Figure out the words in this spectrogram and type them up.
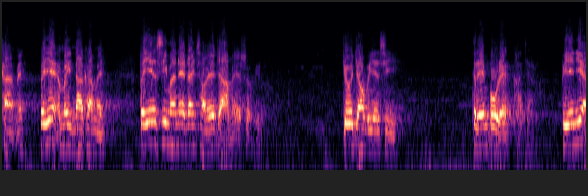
ခံမယ်ဘုရင်အမိတ်နာခံမယ်ဘုရင်စီမံတဲ့အတိုင်းဆောင်ရွက်ကြမယ်ဆိုပြီးတော့ကျိုးကြောင့်ဘုရင်စီတရင်ပို့တဲ့အခါကျတော့ဘုရင်ကြီးက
